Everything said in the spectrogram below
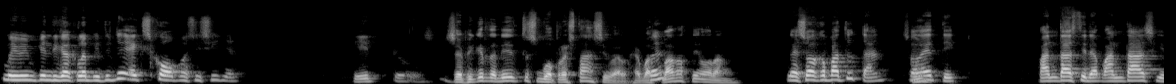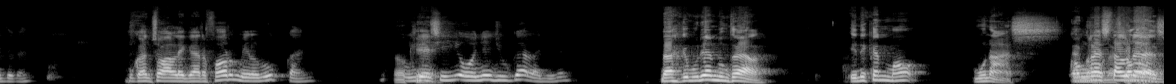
memimpin tiga klub itu exco posisinya. Itu. Saya pikir tadi itu sebuah prestasi, well hebat eh? banget nih orang. Nggak soal kepatutan, soal hmm. etik. Pantas tidak pantas gitu kan. Bukan soal legal formil, bukan. Oke. Okay. Dia CEO-nya juga lagi kan. Nah kemudian Bung Tel, ini kan mau munas. Kongres eh, tahunan. Kongres.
